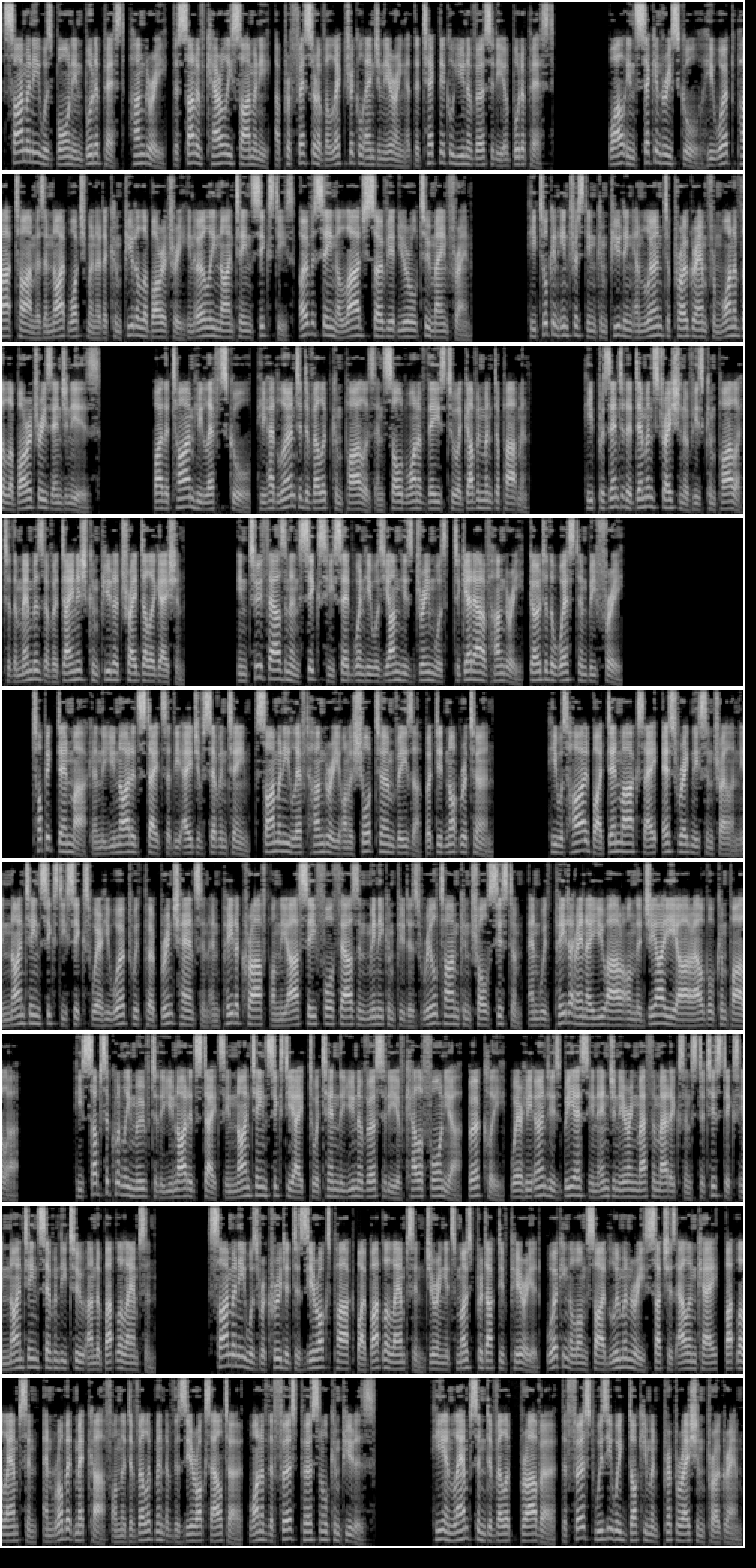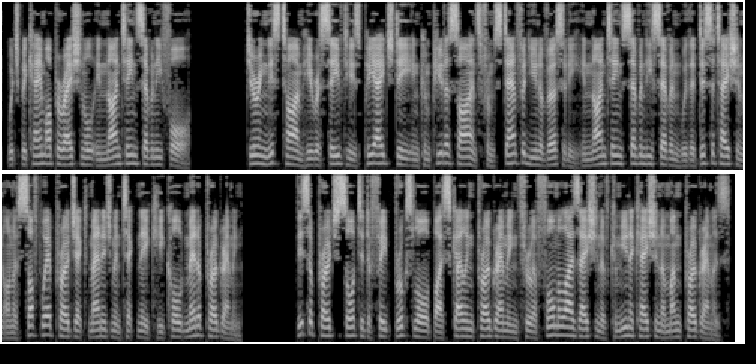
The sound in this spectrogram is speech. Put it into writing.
Simonyi was born in Budapest, Hungary, the son of Karoly Simonyi, a professor of electrical engineering at the Technical University of Budapest. While in secondary school he worked part-time as a night watchman at a computer laboratory in early 1960s, overseeing a large Soviet Ural-2 mainframe. He took an interest in computing and learned to program from one of the laboratory's engineers. By the time he left school, he had learned to develop compilers and sold one of these to a government department. He presented a demonstration of his compiler to the members of a Danish computer trade delegation. In 2006 he said when he was young his dream was, to get out of Hungary, go to the West and be free. Topic Denmark and the United States At the age of 17, Simonyi left Hungary on a short-term visa but did not return. He was hired by Denmark's A. S. Regnecentralen in 1966 where he worked with Per Brinch Hansen and Peter Kraft on the RC4000 minicomputers real-time control system, and with Peter Naur on the GIER ALGOL compiler. He subsequently moved to the United States in 1968 to attend the University of California, Berkeley, where he earned his B.S. in Engineering Mathematics and Statistics in 1972 under Butler Lampson. Simonyi was recruited to Xerox PARC by Butler Lampson during its most productive period, working alongside luminaries such as Alan Kay, Butler Lampson, and Robert Metcalfe on the development of the Xerox Alto, one of the first personal computers. He and Lampson developed Bravo, the first WYSIWYG document preparation program, which became operational in 1974. During this time he received his Ph.D. in computer science from Stanford University in 1977 with a dissertation on a software project management technique he called metaprogramming. This approach sought to defeat Brooks' law by scaling programming through a formalization of communication among programmers.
